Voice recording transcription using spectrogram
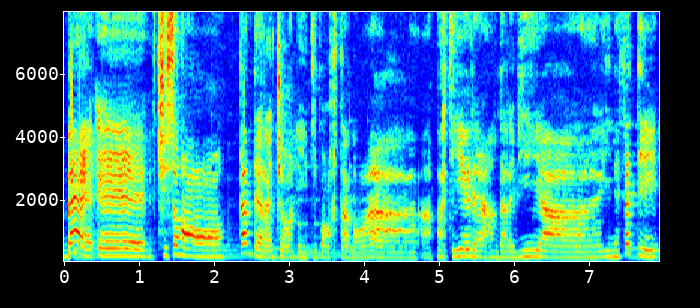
Beh, eh, ci sono tante ragioni che ti portano a, a partire, a andare via. In effetti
